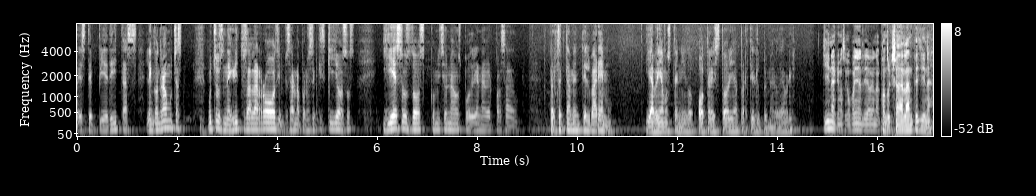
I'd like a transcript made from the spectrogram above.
este, piedritas, le encontraron muchas, muchos negritos al arroz y empezaron a ponerse quisquillosos y esos dos comisionados podrían haber pasado perfectamente el baremo y habríamos tenido otra historia a partir del primero de abril. Gina, que nos acompaña el día de la conducción. Adelante, Gina.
